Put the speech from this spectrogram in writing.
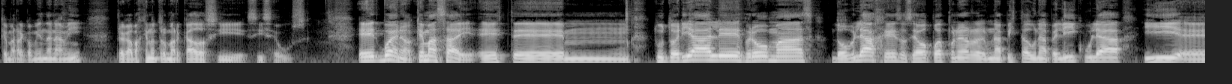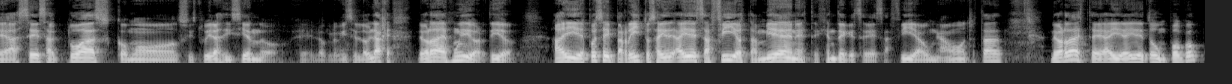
que me recomiendan a mí, pero capaz que en otro mercado sí, sí se usa. Eh, bueno, ¿qué más hay? Este, mm, tutoriales, bromas, doblajes, o sea, vos podés poner una pista de una película y eh, haces, actuás como si estuvieras diciendo eh, lo, que- lo que dice el doblaje. De verdad, es muy divertido. Hay, después hay perritos, hay, hay desafíos también, este, gente que se desafía una a otra. Está, de verdad, este, hay, hay de todo un poco.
